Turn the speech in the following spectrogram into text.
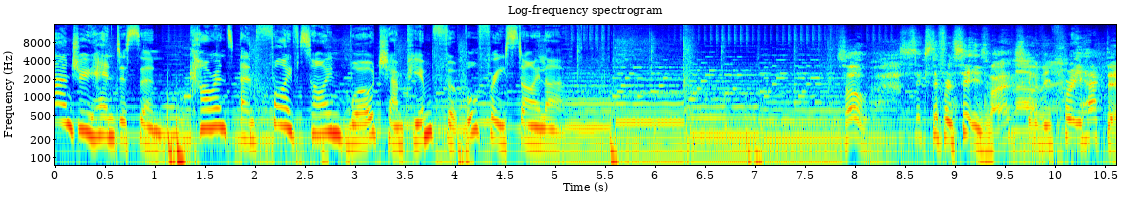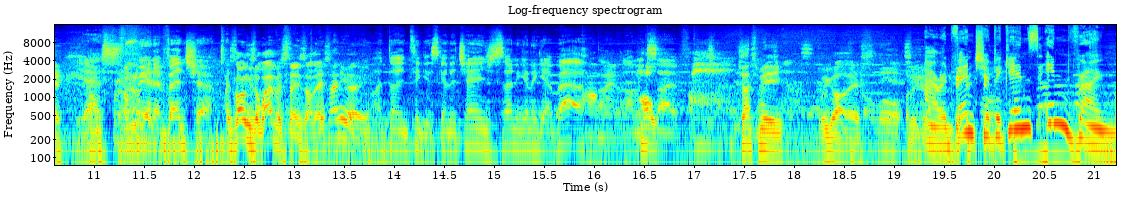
Andrew Henderson, current and five time world champion football freestyler. So, six different cities, man. It's going to be pretty hectic. Yes, it's going to be an adventure. As long as the weather stays like this, anyway. I don't think it's going to change. It's only going to get better. Oh, man. I'm Oh, excited. oh, trust me, we got this. Our adventure begins in Rome,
